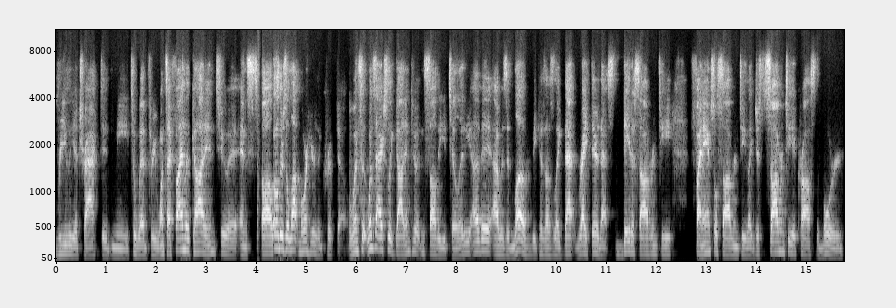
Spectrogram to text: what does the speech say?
really attracted me to Web 3. Once I finally got into it and saw, oh, there's a lot more here than crypto. Once, once I actually got into it and saw the utility of it, I was in love because I was like, that right there, that's data sovereignty financial sovereignty, like just sovereignty across the board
